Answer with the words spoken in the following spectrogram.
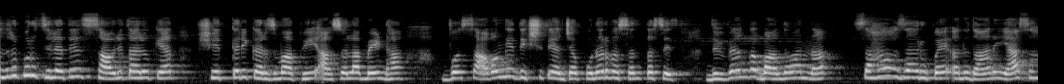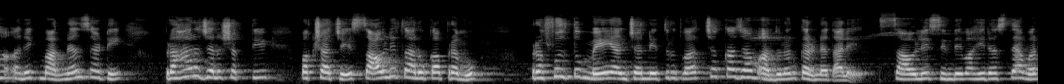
चंद्रपूर जिल्ह्यातील सावली तालुक्यात शेतकरी कर्जमाफी आसोला मेंढा व सावंगी दीक्षित यांच्या पुनर्वसन तसेच दिव्यांग बांधवांना सहा हजार रुपये अनुदान यासह अनेक मागण्यांसाठी प्रहार जनशक्ती पक्षाचे सावली तालुका प्रमुख प्रफुल्ल तुम्मे यांच्या नेतृत्वात चक्काजाम आंदोलन करण्यात आले. सावली सिंदेवाही रस्त्यावर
